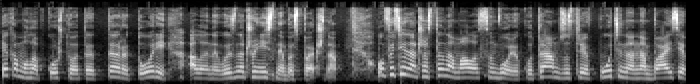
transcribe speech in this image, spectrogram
яка могла б коштувати територій, але невизначеність небезпечна. Офіційна частина мала символіку. Трамп зустрів Путіна на базі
